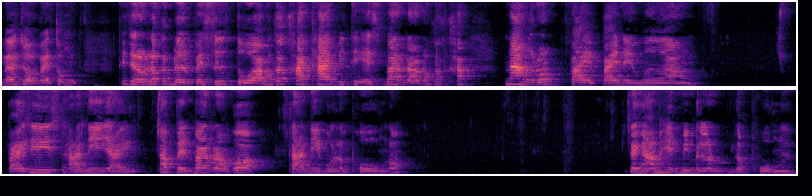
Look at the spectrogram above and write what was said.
แล้วจอดไว้ตรง ที่จะรถแล้วก็เดินไปซื้อตั๋วมันก็คล้ายๆ BTS บ้านเราเนาะก็นั่งรถไฟไปในเมือง ไปที่สถานีใหญ่ ถ้าเป็นบ้านเราก็สถานีหัวลำโพงเนาะแต่งานไม่เห็นมีเป็นลำโพงเลย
